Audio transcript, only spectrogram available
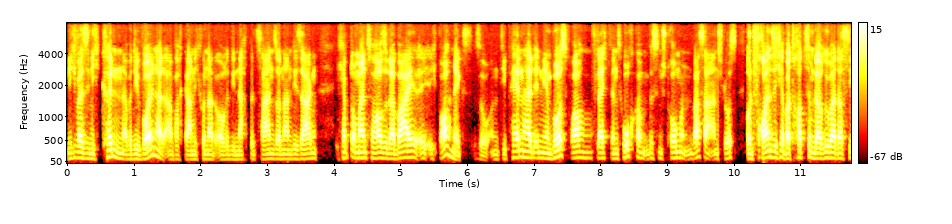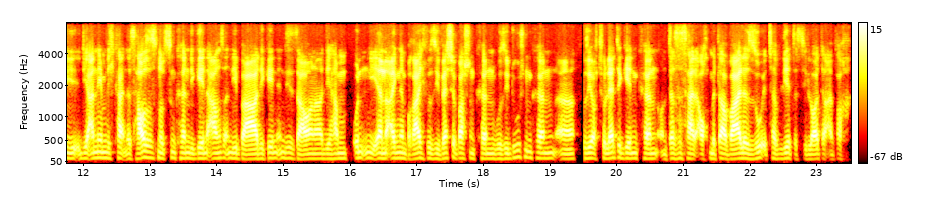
nicht weil sie nicht können, aber die wollen halt einfach gar nicht 100 Euro die Nacht bezahlen, sondern die sagen, ich habe doch mein Zuhause dabei, ich brauche nichts. So und die pennen halt in ihrem Bus, brauchen vielleicht, wenn es hochkommt, ein bisschen Strom und einen Wasseranschluss und freuen sich aber trotzdem darüber, dass sie die Annehmlichkeiten des Hauses nutzen können. Die gehen abends an die Bar, die gehen in die Sauna, die haben unten ihren eigenen Bereich, wo sie Wäsche waschen können, wo sie duschen können, äh, wo sie auf Toilette gehen können. Und das ist halt auch mittlerweile so etabliert, dass die Leute einfach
